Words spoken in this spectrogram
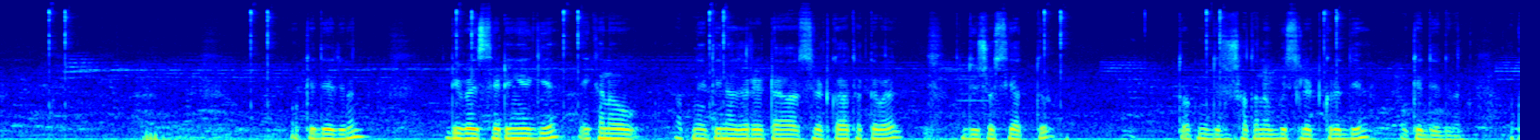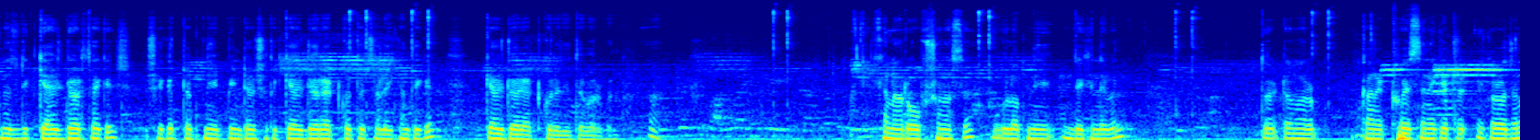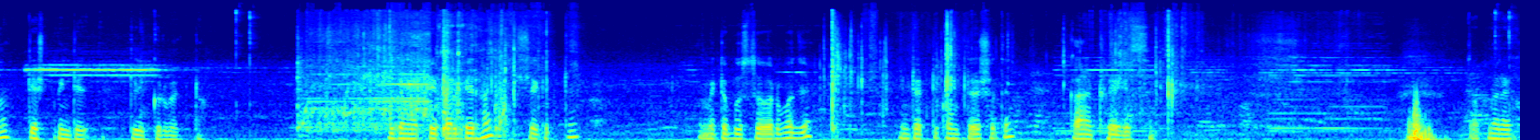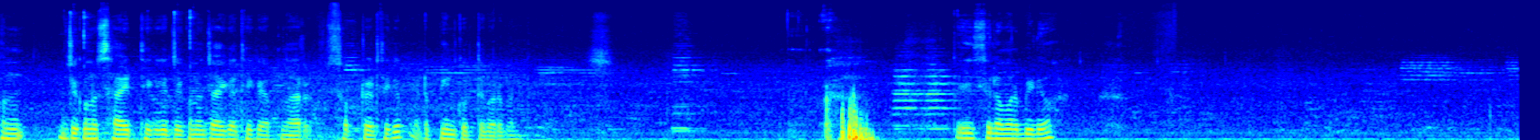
ওকে দিয়ে দেবেন। ডিভাইস সেটিংয়ে গিয়ে এখানেও আপনি তিন হাজার এটা সিলেক্ট করা থাকতে পারে দুশো ছিয়াত্তর। তো আপনি দুশো সাতানব্বই সিলেক্ট করে দিয়ে ওকে দিয়ে দেবেন। আপনার যদি ক্যাশ ড্রয়ার থাকে, সেক্ষেত্রে আপনি প্রিন্টারের সাথে ক্যাশ ড্রয়ার অ্যাড করতে চাইলে এখান থেকে ক্যাশ ড্রয়ার অ্যাড করে দিতে পারবেন হ্যাঁ। এখানে আরও অপশন আছে এগুলো আপনি দেখে নেবেন। তো এটা আমার কানেক্ট হয়েছে নাকি করার জন্য? টেস্ট প্রিন্টে ক্লিক করব একটা। যদি আমার পেপার বের হয়, সেক্ষেত্রে আমি এটা বুঝতে পারব যে ইন্টারটি কম্পিউটারের সাথে কানেক্ট হয়ে গেছে। তো আপনার এখন যে কোনো সাইট থেকে, যে কোনো জায়গা থেকে আপনার সফটওয়্যার থেকে এটা প্রিন্ট করতে পারবেন। তো এই ছিল আমার ভিডিও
